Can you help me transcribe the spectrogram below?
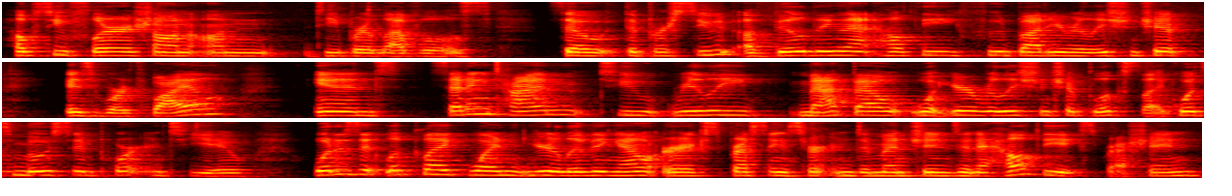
helps you flourish on, on deeper levels. So the pursuit of building that healthy food body relationship is worthwhile and setting time to really map out what your relationship looks like. What's most important to you? What does it look like when you're living out or expressing certain dimensions in a healthy expression?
